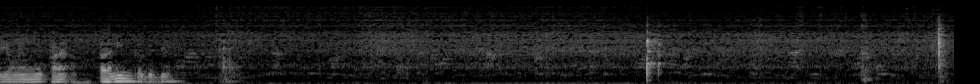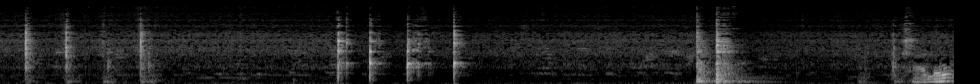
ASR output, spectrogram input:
Yung ka- kanin kagabi. Halo.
